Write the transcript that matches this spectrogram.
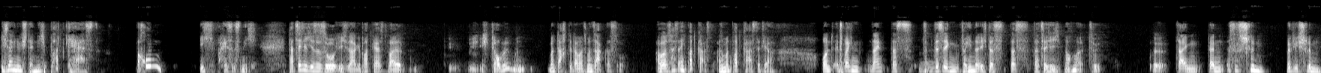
Ich sage nämlich ständig Podcast. Warum? Ich weiß es nicht. Tatsächlich ist es so, ich sage Podcast, weil ich glaube, man, man dachte damals, man sagt das so. Aber das heißt eigentlich Podcast. Also man podcastet ja. Und entsprechend, nein, das, deswegen verhindere ich das, das tatsächlich nochmal zu äh, zeigen, denn es ist schlimm, wirklich schlimm.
